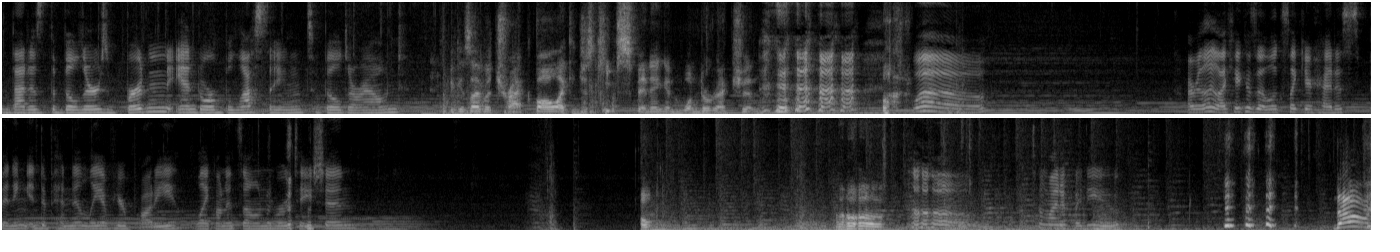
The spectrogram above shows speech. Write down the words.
That is the builder's burden and or blessing to build around. Because I have a trackball, I can just keep spinning in one direction. Whoa! I really like it because it looks like your head is spinning independently of your body, like on its own rotation. Oh. Oh. Oh. Don't mind if I do. no!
